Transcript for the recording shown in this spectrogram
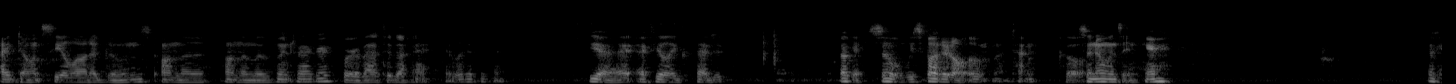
I don't see a lot of goons on the on the movement tracker. We're about to die. Hey, look at the thing. Yeah, I, I feel like that. Okay, so we spotted all of them that time. Cool. So no one's in here. Okay,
